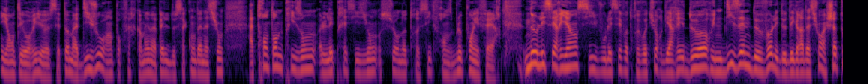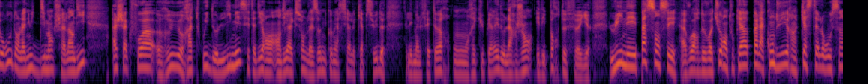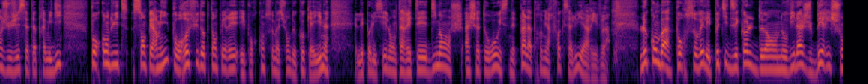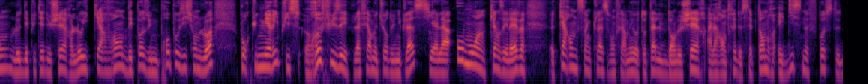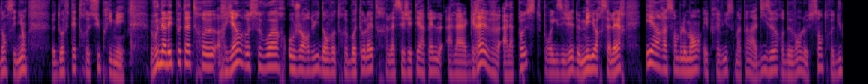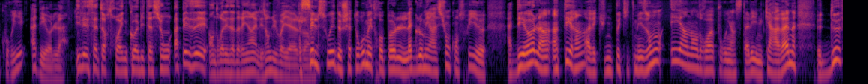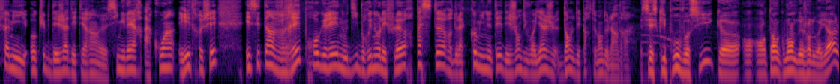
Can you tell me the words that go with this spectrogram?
Et en théorie, euh, cet homme a 10 jours hein, pour faire quand même appel de sa condamnation à 30 ans de prison. Les précisions sur notre site francebleu.fr. Ne laissez rien si vous laissez votre voiture garée dehors. Une dizaine de vols et de dégradations à Châteauroux dans la nuit de dimanche à lundi. À chaque fois rue Ratouille de Limay, c'est-à-dire en, en direction de la zone commerciale Cap Sud. Les malfaiteurs ont récupéré de l'argent et des portefeuilles. Lui n'est pas censé avoir de voiture, en tout cas pas la conduire. Un Castelroussin jugé cet après-midi pour conduite sans permis, pour refus d'obtempérer et pour consommation de cocaïne. Les policiers l'ont arrêté dimanche à Châteauroux et ce n'est pas la première fois que ça lui arrive. Le combat pour sauver les petites écoles dans nos villages berrichons. Le député du Cher, Loïc Carvran, dépose une proposition de loi pour qu'une mairie puisse refuser la fermeture d'une classe si elle a au moins 15 élèves. 45 classes vont fermer au total dans le Cher à la rentrée de septembre et 19 postes d'enseignants doivent être supprimés. Vous n'allez peut-être rien recevoir aujourd'hui dans votre boîte aux lettres. La CGT appelle à la grève à la poste pour exiger de meilleurs salaires et un rassemblement est prévu ce matin à 10h devant le centre du courrier à Déol. Il est 7h03, une cohabitation apaisée entre les Adriens et les gens du voyage. C'est le souhait de Châteauroux Métropole. L'agglomération construit euh, à Déol un, un terrain avec une petite maison et un endroit pour y installer une caravane. Deux familles occupent déjà des terrains euh, similaires à Coin et Étreché et c'est un vrai progrès, nous dit Bruno Lefleur, pasteur de la communauté des gens du voyage dans le département de l'Indre. C'est ce qui prouve aussi qu'en en tant que membre des gens du voyage,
